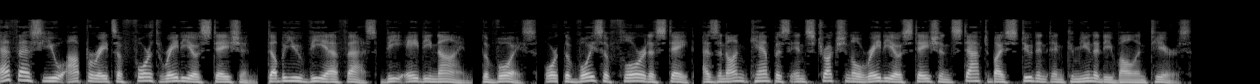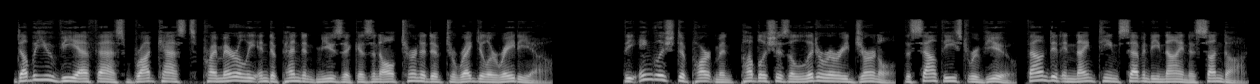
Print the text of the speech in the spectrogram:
FSU operates a fourth radio station, WVFS V89, The Voice, or The Voice of Florida State, as an on-campus instructional radio station staffed by student and community volunteers. WVFS broadcasts primarily independent music as an alternative to regular radio. The English department publishes a literary journal, the Southeast Review, founded in 1979 as Sundog.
